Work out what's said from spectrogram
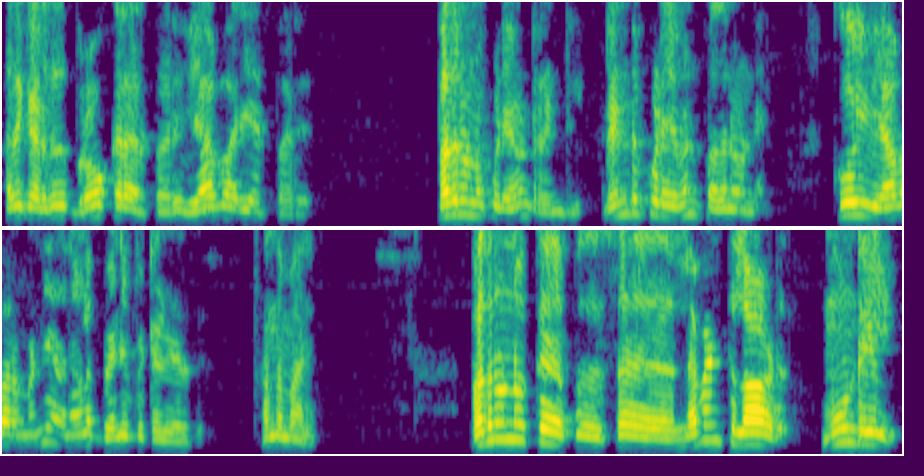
அதுக்கு அடுத்தது புரோக்கராக இருப்பார் வியாபாரியாக இருப்பார். பதினொன்று கூடையவன் ரெண்டில். ரெண்டு கூடையவன் பதினொன்று கோவி வியாபாரம் பண்ணி அதனால் பெனிஃபிட் அடையிறது. அந்த மாதிரி. பதினொன்றுக்கு லெவன்த் லார்டு மூன்றில்.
